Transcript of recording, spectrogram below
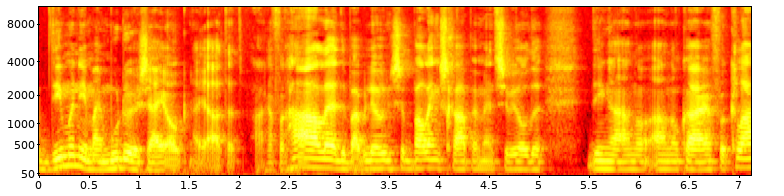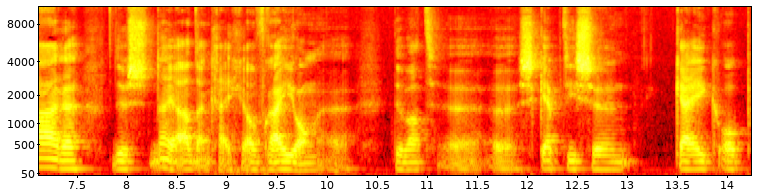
op die manier. Mijn moeder zei ook, nou ja, dat waren verhalen, de Babylonische ballingschap en mensen wilden dingen aan, aan elkaar verklaren. Dus nou ja, dan krijg je al vrij jong uh, de wat uh, uh, sceptische kijk op,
